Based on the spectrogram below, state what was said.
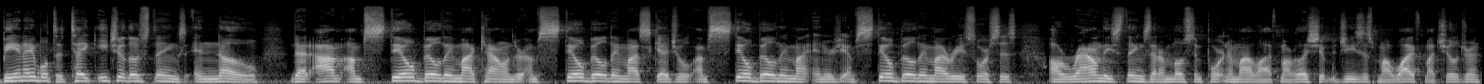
being able to take each of those things and know that I'm, I'm still building my calendar, I'm still building my schedule, I'm still building my energy, I'm still building my resources around these things that are most important in my life my relationship with Jesus, my wife, my children,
